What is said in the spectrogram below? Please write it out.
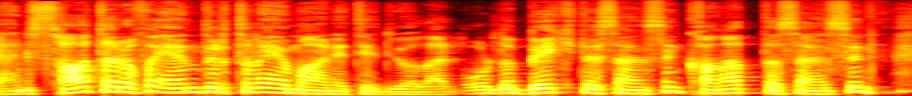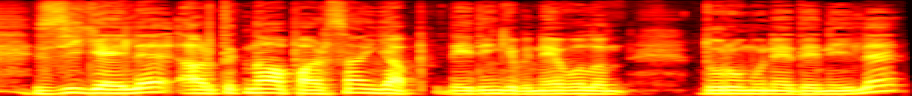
Yani sağ tarafı Anderton'a emanet ediyorlar. Orada bek de sensin, kanat da sensin. Zige ile artık ne yaparsan yap. Dediğin gibi Neville'ın durumu nedeniyle.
